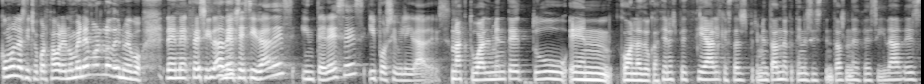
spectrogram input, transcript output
¿Cómo lo has dicho? Por favor, enumerémoslo de nuevo. De necesidades. Necesidades, intereses y posibilidades. Actualmente tú en- con la educación especial que estás experimentando, que tienes distintas necesidades,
